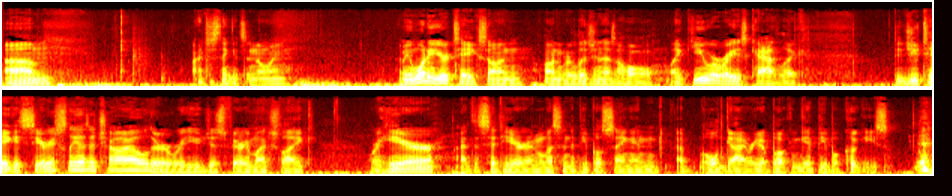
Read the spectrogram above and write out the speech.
Um, I just think it's annoying. I mean, what are your takes on on religion as a whole? Like, you were raised Catholic. Did you take it seriously as a child, or were you just very much like, we're here, I have to sit here and listen to people sing, and an old guy read a book and give people cookies and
